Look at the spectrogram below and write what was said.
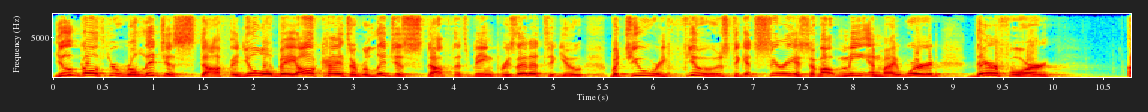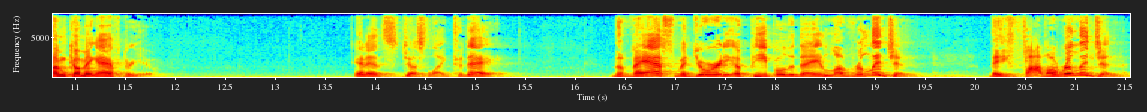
You'll go through religious stuff and you'll obey all kinds of religious stuff that's being presented to you, but you refuse to get serious about me and my word. Therefore, I'm coming after you. And it's just like today. The vast majority of people today love religion, they follow religion.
